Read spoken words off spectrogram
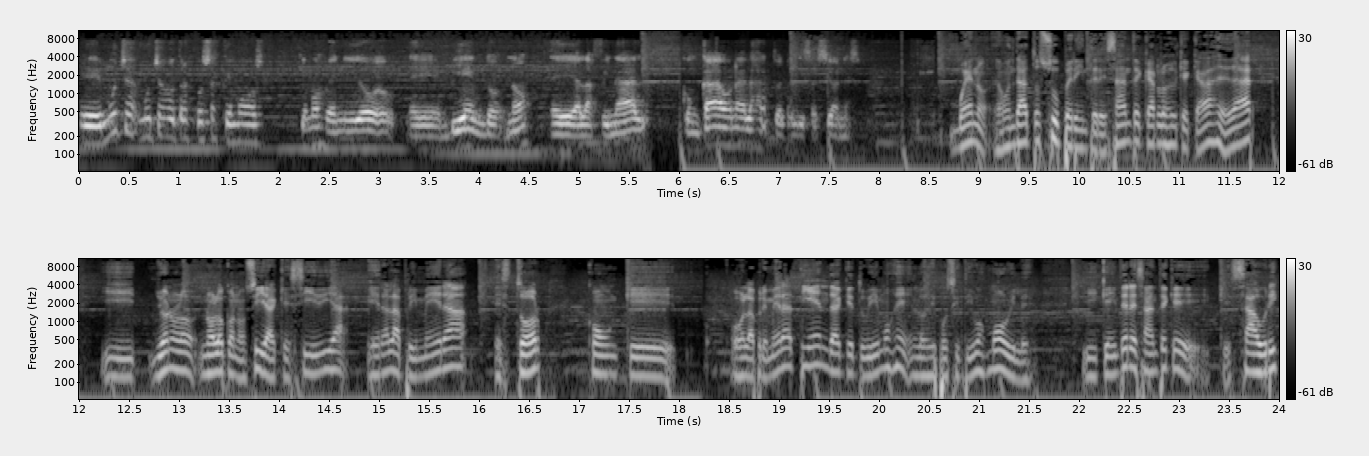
eh, muchas, muchas otras cosas que hemos, que hemos venido viendo, ¿no? a la final con cada una de las actualizaciones. Bueno, es un dato súper interesante, Carlos, el que acabas de dar. Y yo no lo, no lo conocía, que Cydia era la primera store con que, o la primera tienda que tuvimos en los dispositivos móviles. Y qué interesante que, que Sauric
